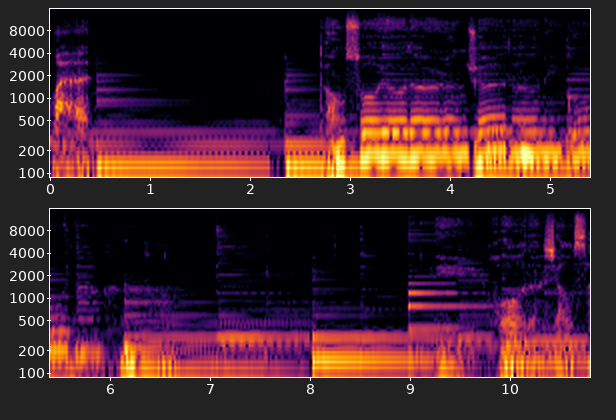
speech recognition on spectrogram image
晚安。当所有的人觉得你过得很好，你活得潇洒，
